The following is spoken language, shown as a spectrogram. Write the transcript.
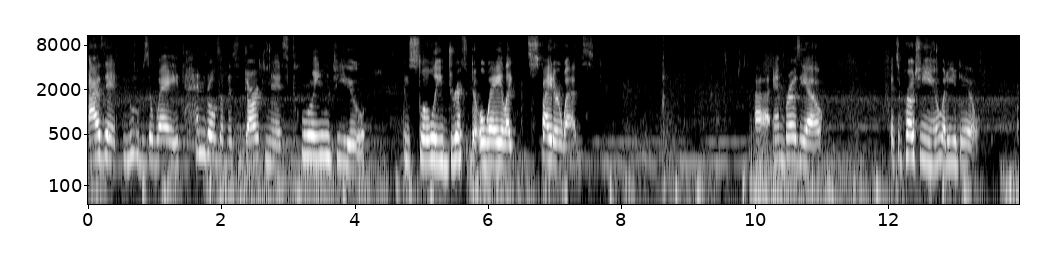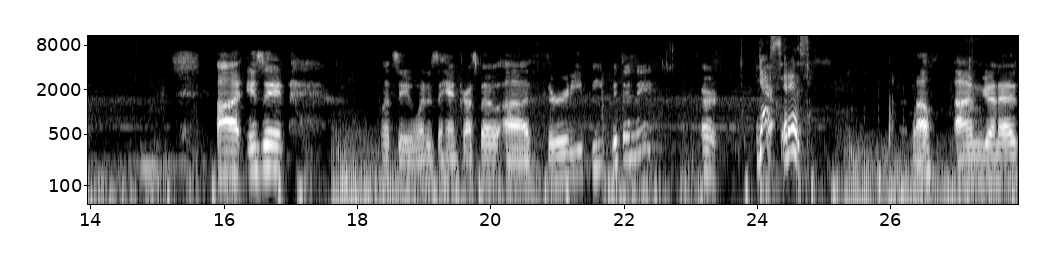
as it moves away, tendrils of this darkness cling to you and slowly drift away like spider webs. Uh, Ambrosio, it's approaching you. What do you do? Uh, is it? Let's see. What is the hand crossbow? Uh, thirty feet within me, or Yes, it is. well, I'm gonna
